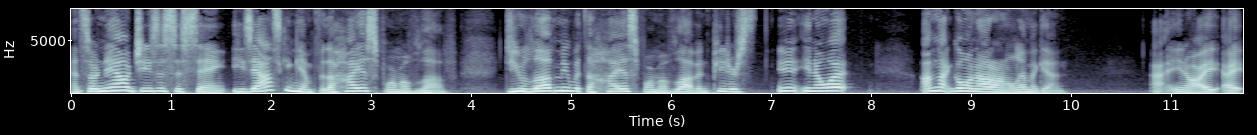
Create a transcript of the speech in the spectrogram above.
And so now Jesus is saying, he's asking him for the highest form of love. Do you love me with the highest form of love? And Peter's, you know what? I'm not going out on a limb again. I, you know, I, I,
